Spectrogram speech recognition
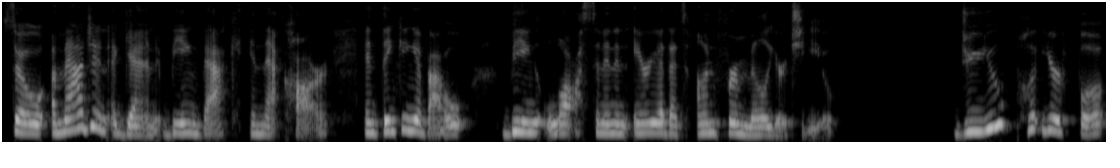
So imagine again being back in that car and thinking about being lost and in an area that's unfamiliar to you. Do you put your foot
